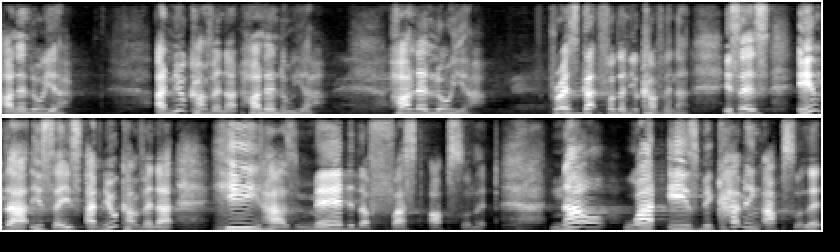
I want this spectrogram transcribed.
hallelujah. A new covenant, hallelujah. Hallelujah. Praise God for the new covenant. He says, in that, he says, a new covenant, he has made the first obsolete. Now, what is becoming obsolete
